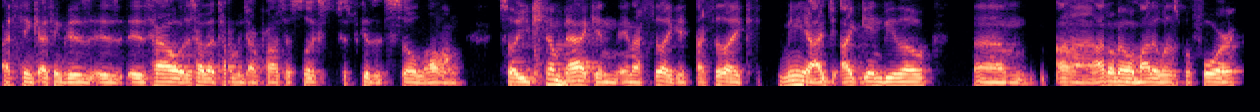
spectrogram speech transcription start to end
i think i think is is is how is how that tommy john process looks just because it's so long so you come back and and i feel like i feel like me i i gained velo um uh, i don't know what Mata was before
